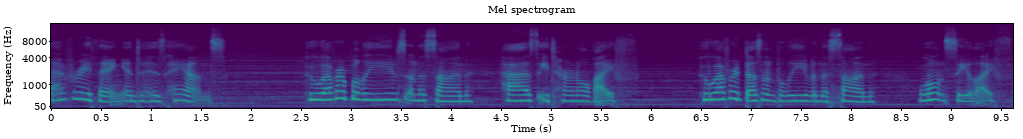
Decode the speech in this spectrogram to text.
everything into his hands. Whoever believes in the Son has eternal life. Whoever doesn't believe in the Son won't see life,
